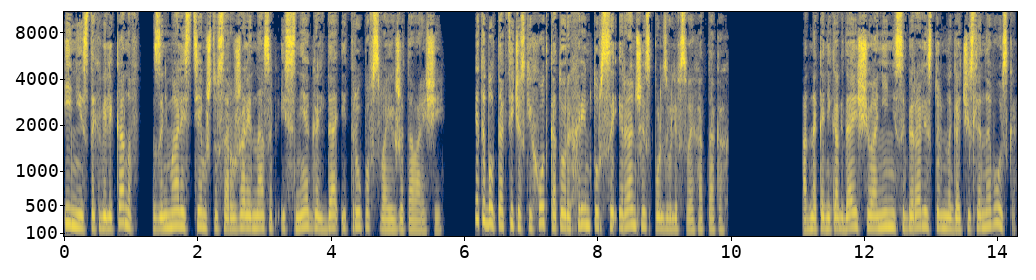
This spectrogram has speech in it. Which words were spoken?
инистых великанов занимались тем, что сооружали насыпь из снега, льда и трупов своих же товарищей. Это был тактический ход, который хримтурсы и раньше использовали в своих атаках. Однако никогда еще они не собирали столь многочисленное войско.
